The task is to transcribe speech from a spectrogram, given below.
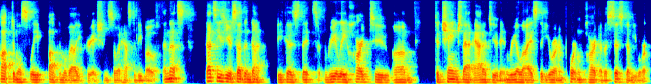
optimal sleep, optimal value creation. So it has to be both. And that's that's easier said than done because it's really hard to um, to change that attitude and realize that you're an important part of a system. You are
